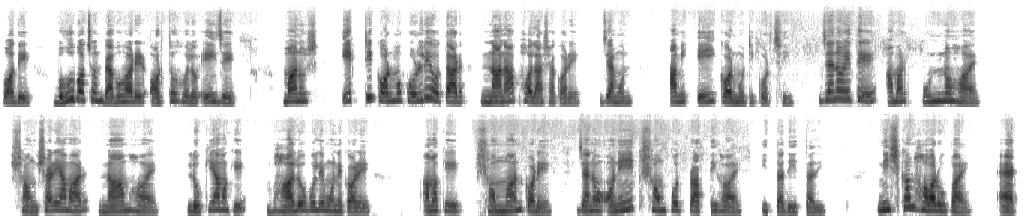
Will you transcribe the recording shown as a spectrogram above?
পদে বহু বচন ব্যবহারের অর্থ হলো এই যে, মানুষ একটি কর্ম করলেও তার নানা ফল আশা করে, যেমন, আমি এই কর্মটি করছি, যেন এতে আমার পুণ্য হয়, সংসারে আমার নাম হয় লোকে আমাকে ভালো বলে মনে করে, আমাকে সম্মান করে, যেন অনেক সম্পদ প্রাপ্তি হয়, ইত্যাদি ইত্যাদি। নিষ্কাম হওয়ার উপায় এক,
